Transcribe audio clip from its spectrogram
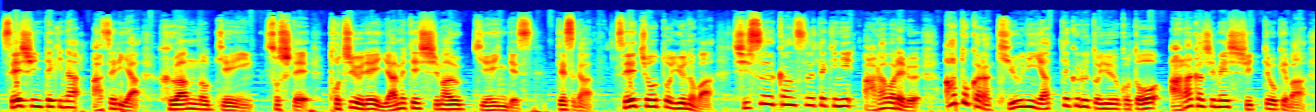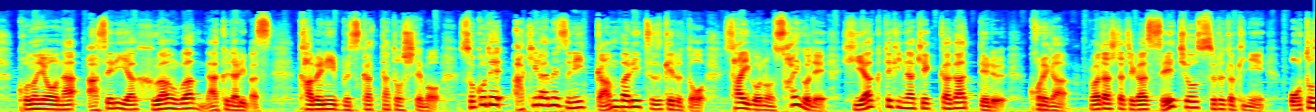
精神的な焦りや不安の原因、そして途中でやめてしまう原因です。ですが、成長というのは指数関数的に現れる後から急にやってくるということをあらかじめ知っておけば、このような焦りや不安はなくなります。壁にぶつかったとしても、そこで諦めずに頑張り続けると、最後の最後で飛躍的な結果が出る。これが私たちが成長するときに訪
